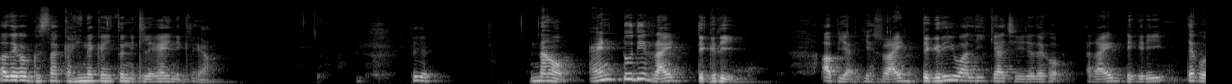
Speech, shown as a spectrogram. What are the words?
और देखो, गुस्सा कहीं ना कहीं तो निकलेगा ही निकलेगा, ठीक है? Now and to the right degree अब यार, ये राइट डिग्री वाली क्या चीज़ है? देखो राइट डिग्री देखो,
